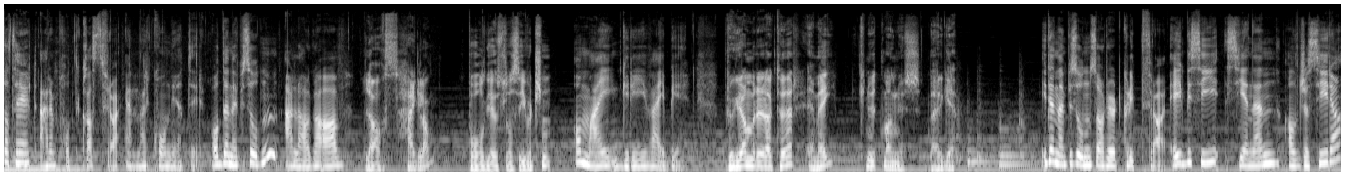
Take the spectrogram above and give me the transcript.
Oppdatert er en podkast fra NRK Nyheter, og denne episoden er laga av Lars Hægeland. Pål Gauslå Sivertsen. og meg, Gry Veiby. Programredaktør er meg, Knut Magnus Berge. I denne episoden har du hørt klipp fra ABC, CNN, Al Jazeera,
